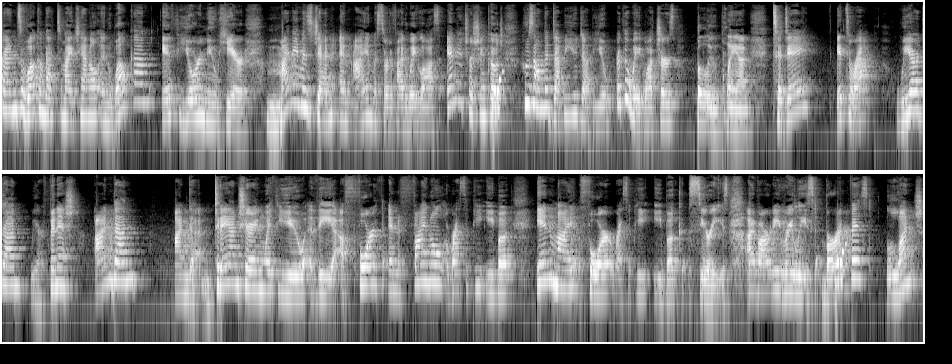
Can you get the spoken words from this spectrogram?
friends, welcome back to my channel and welcome if you're new here. My name is Jenn and I am a certified weight loss and nutrition coach who's on the WW or the Weight Watchers Blue Plan. Today, it's a wrap. We are done, we are finished, I'm done, I'm done. Today I'm sharing with you the fourth and final recipe ebook in my four recipe ebook series. I've already released breakfast, lunch,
